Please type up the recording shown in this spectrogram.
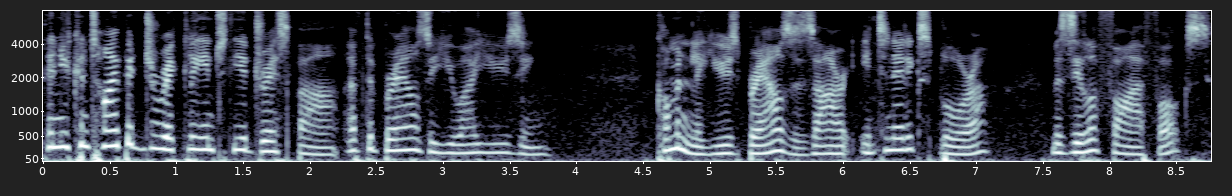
then you can type it directly into the address bar of the browser you are using. Commonly used browsers are Internet Explorer, Mozilla Firefox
